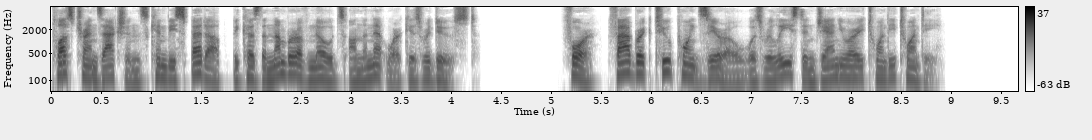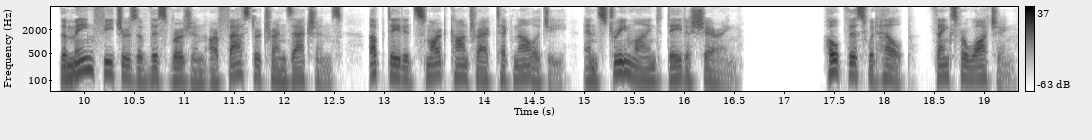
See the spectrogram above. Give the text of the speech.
plus transactions can be sped up because the number of nodes on the network is reduced. 4. Fabric 2.0 was released in January 2020. The main features of this version are faster transactions, updated smart contract technology, and streamlined data sharing. Hope this would help, thanks for watching.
